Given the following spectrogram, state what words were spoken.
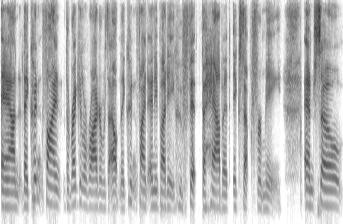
and they couldn't find the regular rider was out, and they couldn't find anybody who fit the habit except for me, and so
